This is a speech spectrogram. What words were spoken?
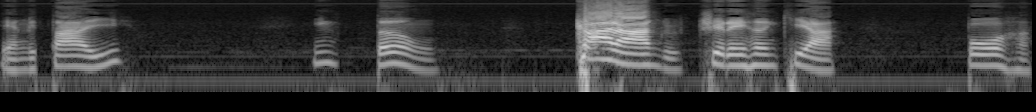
Ele tá aí. Então. Caralho! Tirei ranquear. Porra.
